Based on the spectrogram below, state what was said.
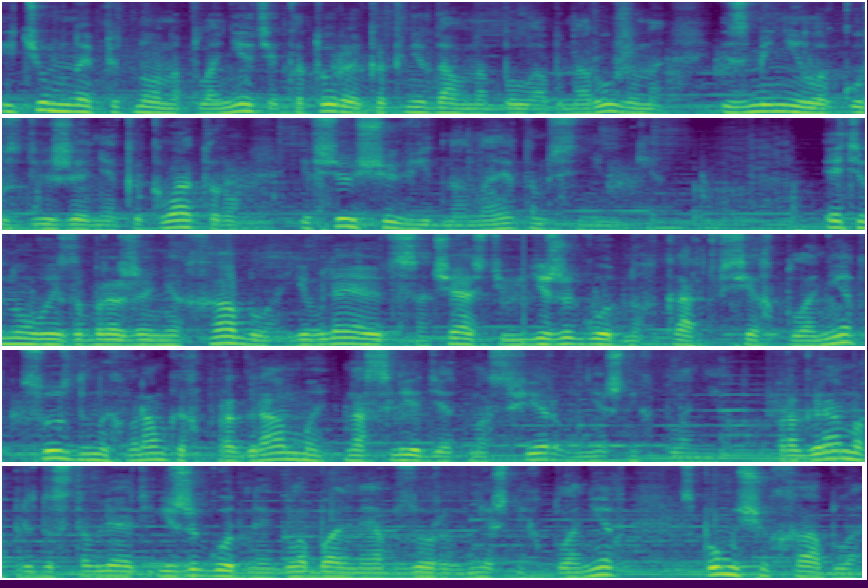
и темное пятно на планете, которое, как недавно было обнаружено, изменило курс движения к экватору и все еще видно на этом снимке. Эти новые изображения Хаббла являются частью ежегодных карт всех планет, созданных в рамках программы «Наследие атмосфер внешних планет». Программа предоставляет ежегодные глобальные обзоры внешних планет с помощью Хаббла,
